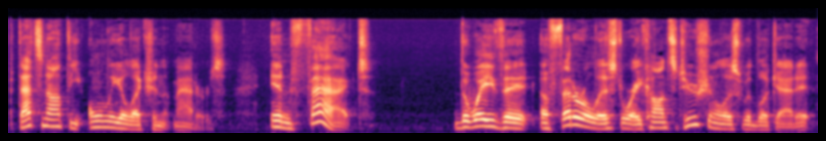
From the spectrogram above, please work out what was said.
But that's not the only election that matters. In fact, the way that a federalist or a constitutionalist would look at it,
